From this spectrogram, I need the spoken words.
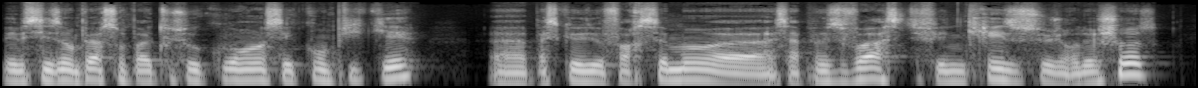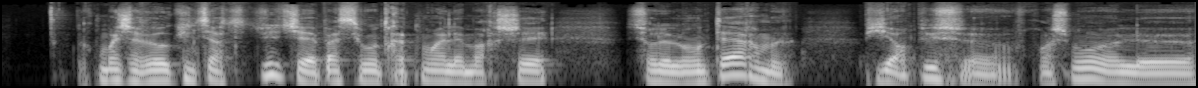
même si les employeurs sont pas tous au courant, c'est compliqué euh, parce que forcément euh, ça peut se voir si tu fais une crise ou ce genre de choses. Donc moi j'avais aucune certitude, je savais pas si mon traitement allait marcher sur le long terme. Puis en plus, euh, franchement, le,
